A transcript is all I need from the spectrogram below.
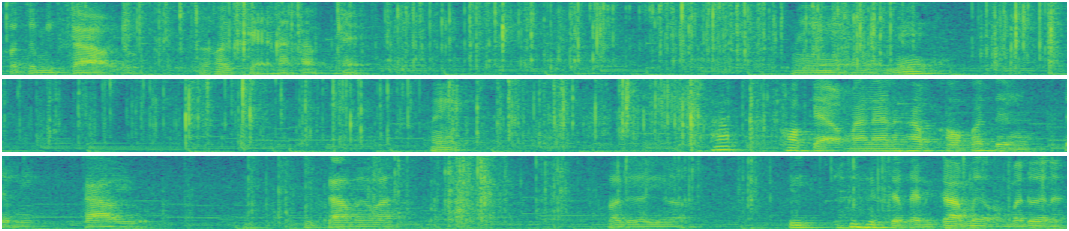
เขาจะมีกาวอยู่ค่อยๆแกะนะครับเนี่ย นี่แบบนี้นี่ครับพอแกะออกมาแล้วนะครับ เขาก็จะจะมีกาวอยู่ มีกาวไหมวะพอเหลืออยู่เนาะพี่แต่แผ่นกาวไม่ออกมาด้วยนะ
